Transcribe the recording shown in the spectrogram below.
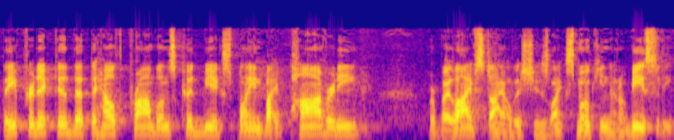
They predicted that the health problems could be explained by poverty or by lifestyle issues like smoking and obesity.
